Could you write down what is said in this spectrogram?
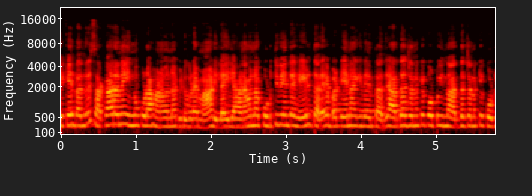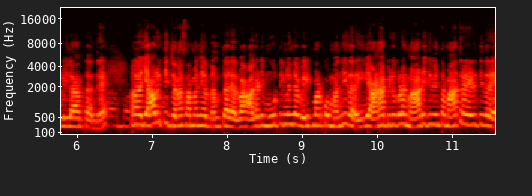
ಯಾಕೆಂತಂದ್ರೆ ಸರ್ಕಾರನೇ ಇನ್ನೂ ಕೂಡ ಹಣವನ್ನ ಬಿಡುಗಡೆ ಮಾಡಿಲ್ಲ. ಇಲ್ಲಿ ಹಣವನ್ನ ಕೊಡ್ತೀವಿ ಅಂತ ಹೇಳ್ತಾರೆ ಬಟ್ ಏನಾಗಿದೆ ಅಂತ ಅಂದ್ರೆ ಅರ್ಧ ಜನಕ್ಕೆ ಕೊಟ್ಟು ಇನ್ನು ಅರ್ಧ ಜನಕ್ಕೆ ಕೊಡ್ಲಿಲ್ಲ ಅಂತಂದ್ರೆ ಯಾವ ರೀತಿ ಜನಸಾಮಾನ್ಯರು ನಂಬ್ತಾರೆ ಅಲ್ವಾ? ಆಲ್ರೆಡಿ ಮೂರು ತಿಂಗಳಿಂದ ವೇಟ್ ಮಾಡ್ಕೊಂಡು ಬಂದಿದ್ದಾರೆ. ಇಲ್ಲಿ ಹಣ ಬಿಡುಗಡೆ ಮಾಡಿದೀವಿ ಅಂತ ಮಾತ್ರ ಹೇಳ್ತಿದ್ದಾರೆ.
